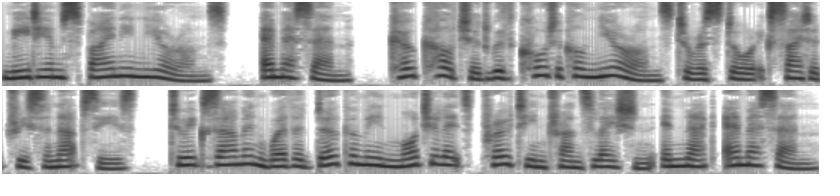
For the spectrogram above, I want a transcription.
medium spiny neurons, MSN, co cultured with cortical neurons to restore excitatory synapses, to examine whether dopamine modulates protein translation in NAC MSN.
